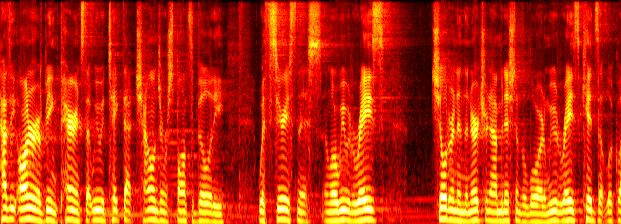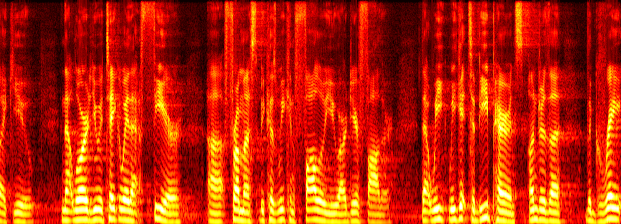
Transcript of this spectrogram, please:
have the honor of being parents, that we would take that challenge and responsibility with seriousness. And Lord, we would raise children in the nurture and admonition of the Lord, and we would raise kids that look like you. And that, Lord, you would take away that fear uh, from us because we can follow you, our dear Father. That we, we get to be parents under the, the great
